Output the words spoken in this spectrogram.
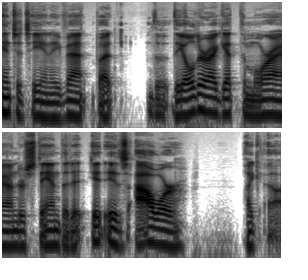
entity and event, but the the older I get, the more I understand that it, it is our like uh,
